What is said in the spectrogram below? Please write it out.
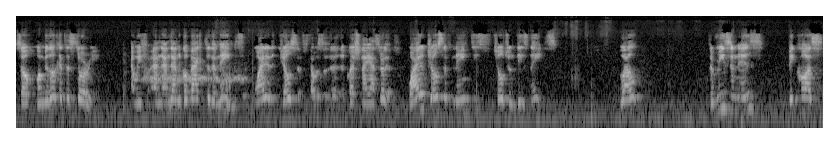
So when we look at the story, and we and, and then go back to the names, why did Joseph? That was a, a question I asked earlier. Why did Joseph name these children these names? Well, the reason is because,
